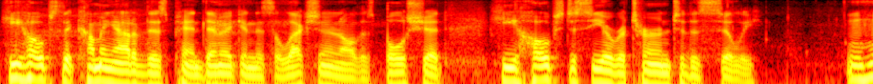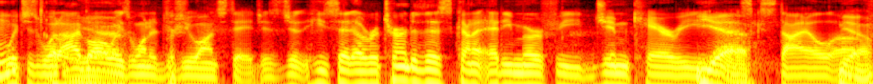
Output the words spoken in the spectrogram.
he hopes that coming out of this pandemic and this election and all this bullshit, he hopes to see a return to the silly. Mm-hmm. Which is what Oh, I've yeah, always wanted to do on stage. Is just he said a return to this kind of Eddie Murphy, Jim Carrey esque Yeah. style of Yeah.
